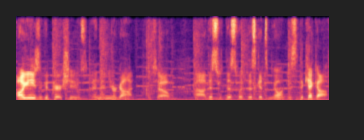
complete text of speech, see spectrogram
All you need is a good pair of shoes, and then you're gone. So uh, this this this gets them going. This is the kickoff.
